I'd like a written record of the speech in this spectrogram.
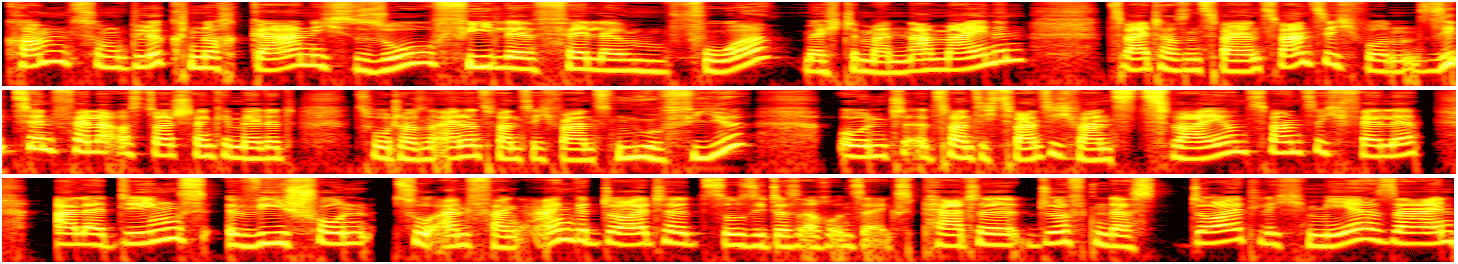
kommen zum Glück noch gar nicht so viele Fälle vor, möchte man meinen. 2022 wurden 17 Fälle aus Deutschland gemeldet, 2021 waren es nur vier und 2020 waren es 22 Fälle. Allerdings, wie schon zu Anfang angedeutet, so sieht das auch unser Experte, dürften das deutlich mehr sein.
